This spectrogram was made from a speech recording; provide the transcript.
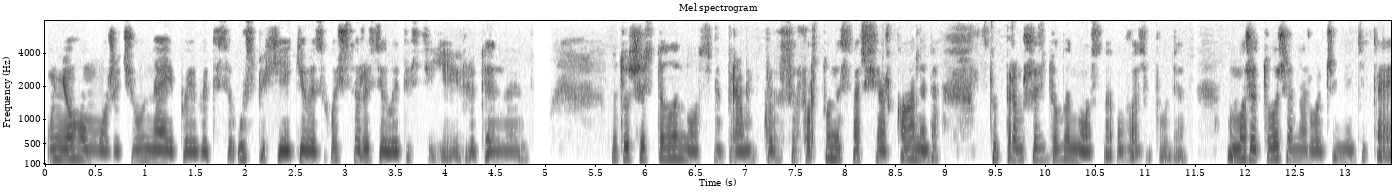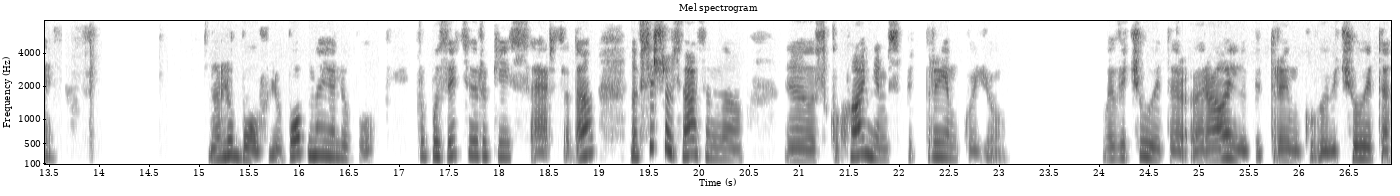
У нього може чи у неї появитися успіхи, які ви захочете розділити з цією людиною. Ну тут щось доленосне, прям колесо фортуни, старші аркани, да? тут прям щось доленосне у вас буде. Може, теж народження дітей. Ну, любов, любов не є любов. Пропозиція руки і серця. Да? Ну, все, що зв'язано е, з коханням, з підтримкою. Ви відчуєте реальну підтримку, ви відчуєте,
